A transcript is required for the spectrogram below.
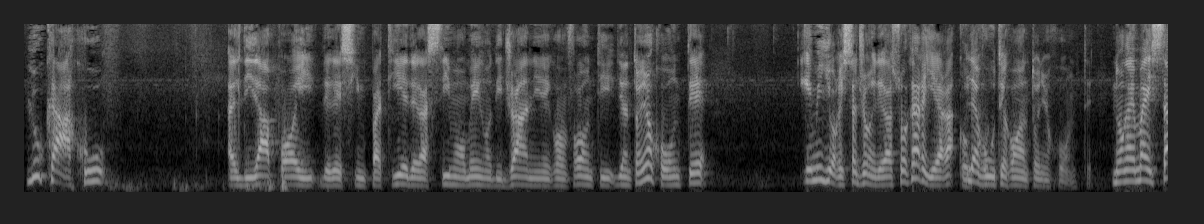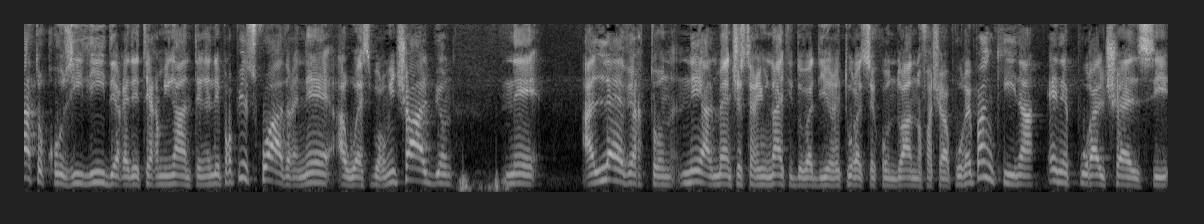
Lukaku, al di là poi delle simpatie, della stima o meno di Gianni nei confronti di Antonio Conte, le migliori stagioni della sua carriera le ha avute con Antonio Conte. Non è mai stato così leader e determinante nelle proprie squadre, né al West Bromwich Albion, né all'Everton, né al Manchester United, dove addirittura il secondo anno faceva pure panchina, e neppure al Chelsea.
